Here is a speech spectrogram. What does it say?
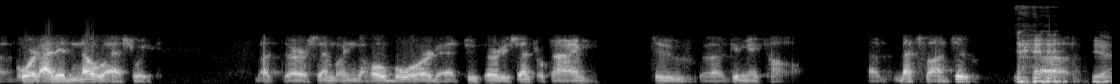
a, board I didn't know last week, but they're assembling the whole board at 2:30 Central Time to uh, give me a call. Uh, that's fun too. Uh, yeah,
